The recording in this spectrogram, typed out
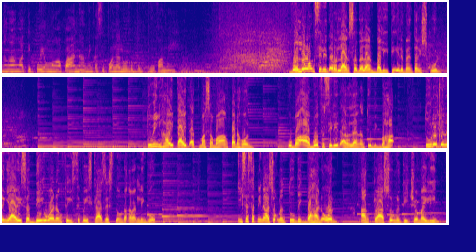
Nangangati po yung mga paa namin kasi po nalulubog po kami. Walo ang silid-aralan sa Dalan Baliti Elementary School. Tuwing high tide at masama ang panahon, umaabot sa silid-aralan ang tubig baha tulad na nangyari sa day 1 ng face-to-face classes noong nakarang linggo. Isa sa pinasok ng tubig baha noon, ang classroom ni Teacher Maylene.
